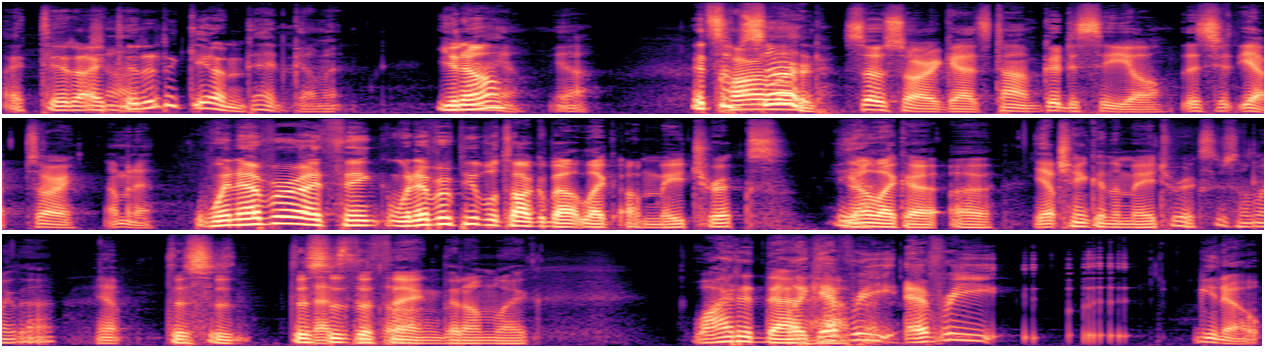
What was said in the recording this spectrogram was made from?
I did I did it again." Dead gummit. You know? Damn. Yeah. It's Carla, absurd. So sorry, guys. Tom, good to see y'all. This is, yeah. Sorry. I'm gonna. Whenever I think whenever people talk about like a matrix, You Yeah. know, like a, a Yep. chink in the matrix or something like that. Yep. This is this That's is the, the thing that I'm like, why did that like happen? every every uh, you know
